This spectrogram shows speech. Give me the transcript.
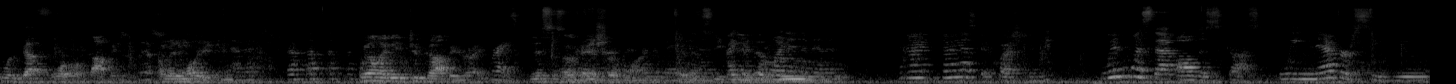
We've got four copies. Of this. How many more do you need? have extra. We only need two copies, right? Right. This is the official one. then so it's I even can put one in the improved. minutes. Can I, can I ask a question? When was that all discussed? We never see you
